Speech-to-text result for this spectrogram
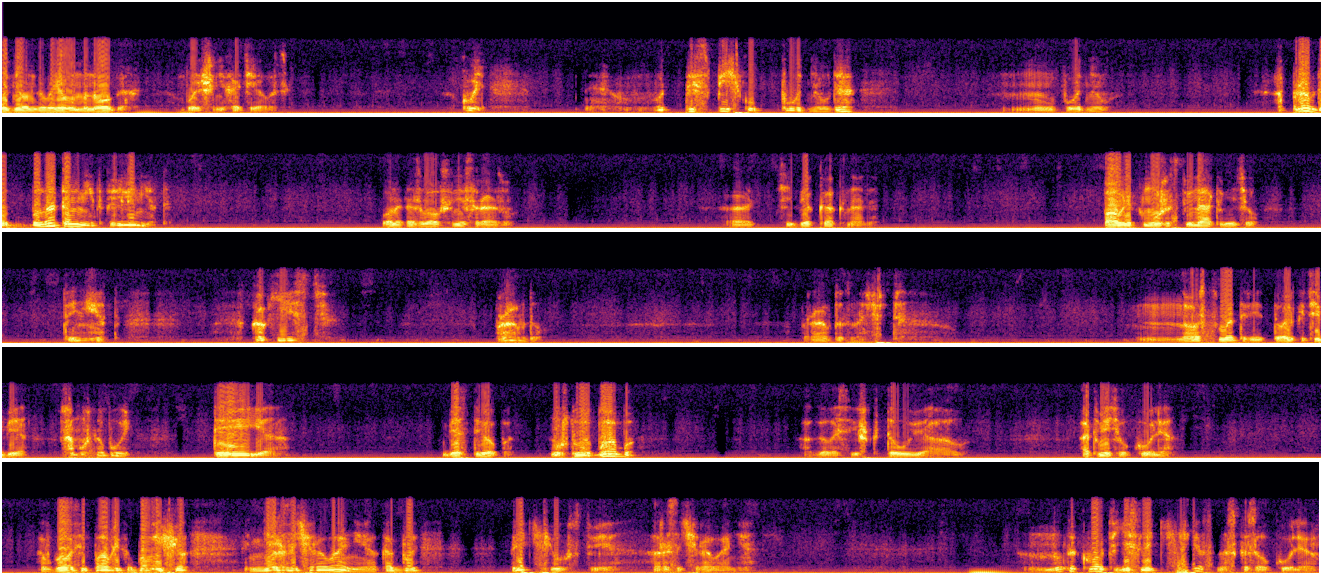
Сегодня он говорил много, больше не хотелось. Коль, вот ты спичку поднял, да? Ну, поднял. А правда, была там нитка или нет? Он отозвался не сразу. А тебе как надо? Павлик мужественно ответил. Да нет, как есть. Правду. Правду, значит. Но смотри, только тебе. Само собой. Ты и я. Без трепа. Ну что я, баба? А голосишка-то увял, отметил Коля. В голосе Павлика было еще не разочарование, а как бы предчувствие разочарования. «Ну так вот, если честно, — сказал Коля,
